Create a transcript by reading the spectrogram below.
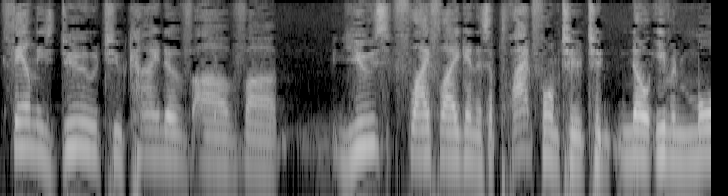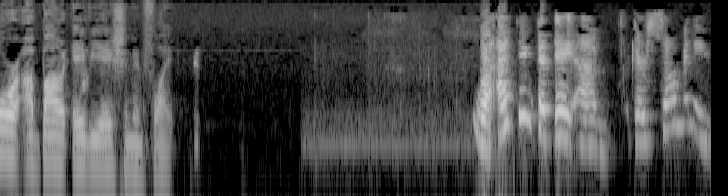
families do to kind of of uh, use Fly Fly again as a platform to to know even more about aviation and flight? Well, I think that they um, there's so many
